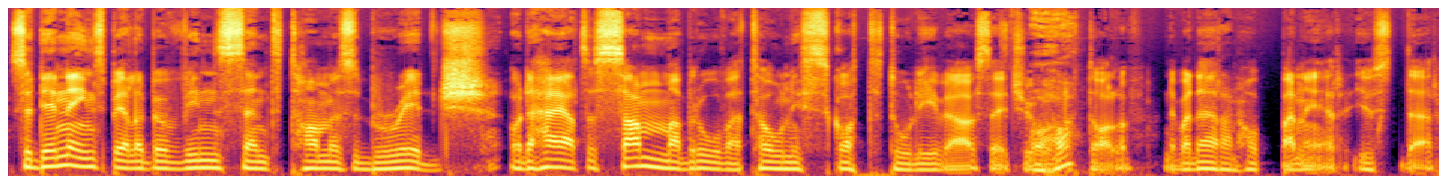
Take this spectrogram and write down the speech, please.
Så den är inspelad på Vincent Thomas Bridge. Och det här är alltså samma bro vad Tony Scott tog livet av sig 2012. Det var där han hoppade ner, just där.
